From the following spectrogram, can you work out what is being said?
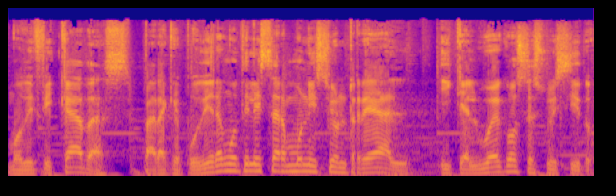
modificadas para que pudieran utilizar munición real y que luego se suicidó.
